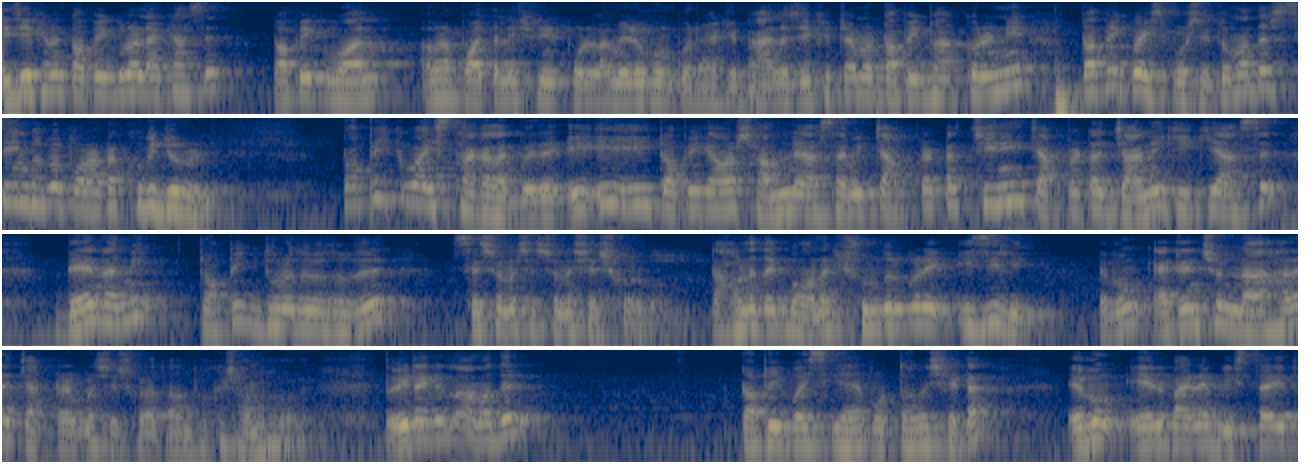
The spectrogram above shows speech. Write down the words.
এই যে এখানে টপিকগুলো লেখা আছে টপিক ওয়ান আমরা পঁয়তাল্লিশ মিনিট পড়লাম, এরকম করে আর কি। বায়োলজির ক্ষেত্রে আমরা টপিক ভাগ করে নিয়ে টপিক ওয়াইজ পড়ছি। তোমাদের সেমভাবে পড়াটা খুবই জরুরি। টপিক ওয়াইজ থাকা লাগবে। যে এই এই এই টপিক আমার সামনে আসে, আমি চ্যাপ্টারটা চিনি চ্যাপ্টারটা জানি কী কী আসে দেন আমি টপিক ধরে ধরে ধরে ধরে সেশনে সেশনে শেষ করব। তাহলে দেখব অনেক সুন্দর করে ইজিলি এবং অ্যাটেনশন না হারে চ্যাপ্টারগুলো শেষ করা তোমার পক্ষে সম্ভব হবে। তো এটা কিন্তু আমাদের টপিক ওয়াইজ কীভাবে পড়তে হবে সেটা এবং এর বাইরে বিস্তারিত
